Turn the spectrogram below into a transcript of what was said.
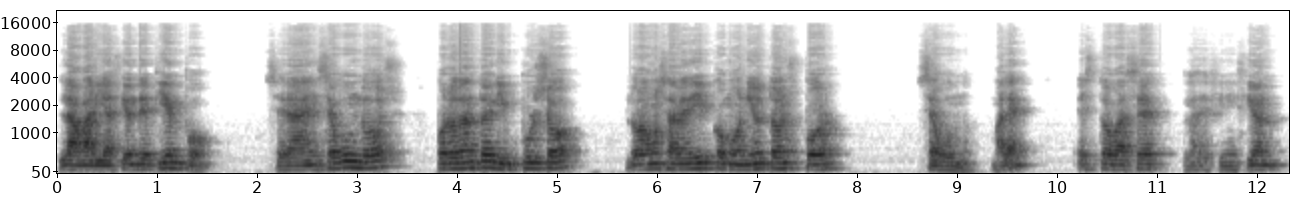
la variación de tiempo será en segundos, por lo tanto el impulso lo vamos a medir como newtons por segundo, ¿vale? Esto va a ser la definición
